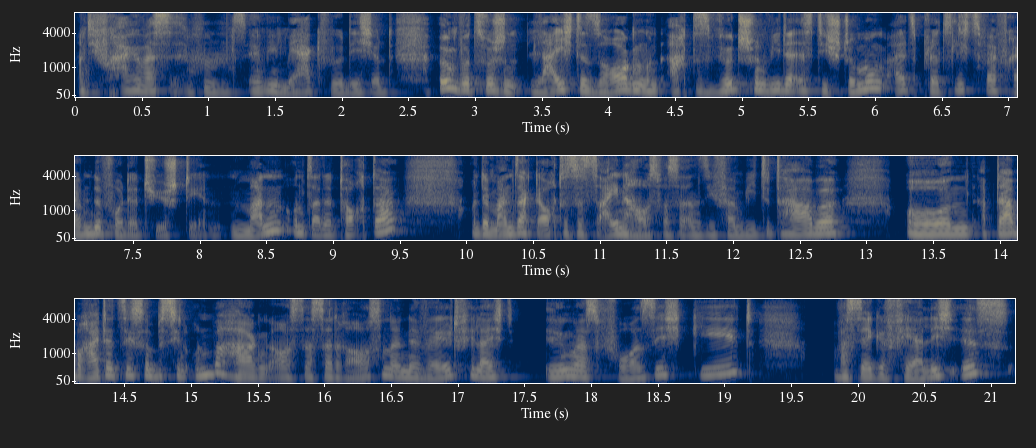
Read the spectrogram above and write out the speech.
Und die Frage, was hm, ist irgendwie merkwürdig. Und irgendwo zwischen leichte Sorgen und ach, das wird schon wieder, ist die Stimmung, als plötzlich zwei Fremde vor der Tür stehen. Ein Mann und seine Tochter. Und der Mann sagt auch, das ist sein Haus, was er an sie vermietet habe. Und ab da breitet sich so ein bisschen Unbehagen aus, dass da draußen in der Welt vielleicht irgendwas vor sich geht, was sehr gefährlich ist,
